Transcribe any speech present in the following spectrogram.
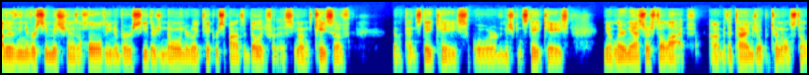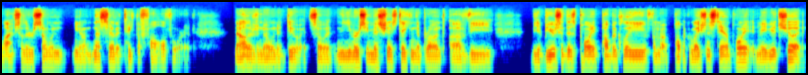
other than the University of Michigan as a whole, the university, there's no one to really take responsibility for this. You know, in the case of you know, the Penn State case or the Michigan State case, you know, Larry Nassar is still alive. Um, at the time, Joe Paterno was still alive. So there was someone, you know, necessarily take the fall for it. Now there's no one to do it. So the University of Michigan is taking the brunt of the the abuse at this point publicly from a public relations standpoint, and maybe it should.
